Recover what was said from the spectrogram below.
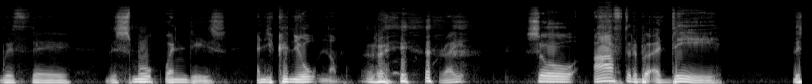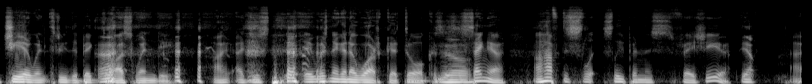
with uh, the smoke windows, and you couldn't open them, Right. right? So after about a day, the chair went through the big glass window. I, I just it, it wasn't going to work at all because No. as a singer, I have to sl- sleep in this fresh air. Yep. Uh,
